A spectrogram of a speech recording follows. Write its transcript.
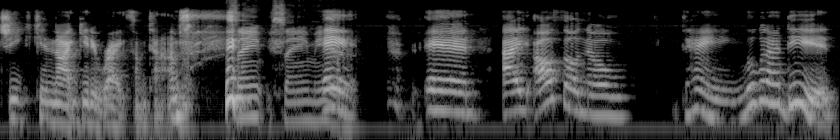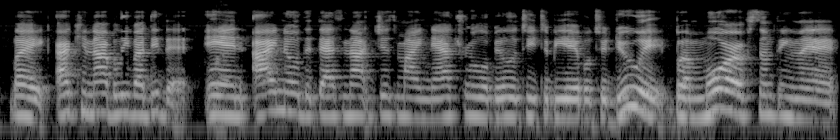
she cannot get it right sometimes. same, same here. And, and I also know, dang, look what I did. Like, I cannot believe I did that. And I know that that's not just my natural ability to be able to do it, but more of something that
